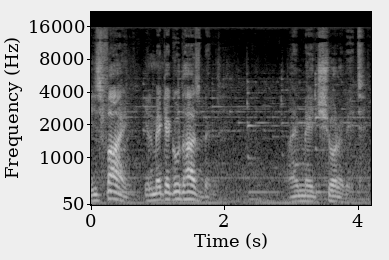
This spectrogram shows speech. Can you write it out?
He's fine. He'll make a good husband. I made sure of it.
